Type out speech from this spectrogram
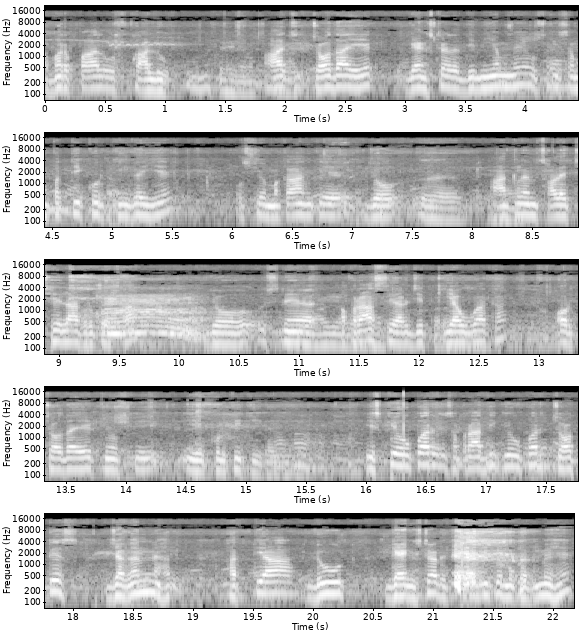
अमरपाल उर्फ़ कालू। आज चौदह एक गैंगस्टर अधिनियम में उसकी संपत्ति कुर्क की गई है। उसके मकान के जो आंकलन साढ़े छः लाख रुपए का जो उसने अपराध से अर्जित किया हुआ था और चौदह एक में उसकी ये कुर्की की गई है। इसके ऊपर, इस अपराधी के ऊपर चौंतीस जघन्य हत्या, लूट, गैंगस्टर इत्यादि के मुकदमे हैं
